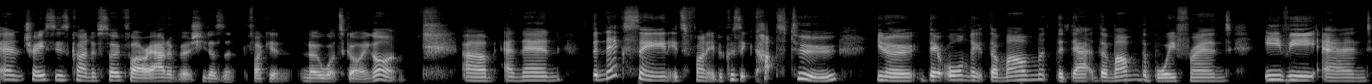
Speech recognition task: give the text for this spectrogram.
and Tracy's kind of so far out of it, she doesn't fucking know what's going on. Um, and then the next scene, it's funny because it cuts to, you know, they're all the, the mum, the dad, the mum, the boyfriend, Evie, and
